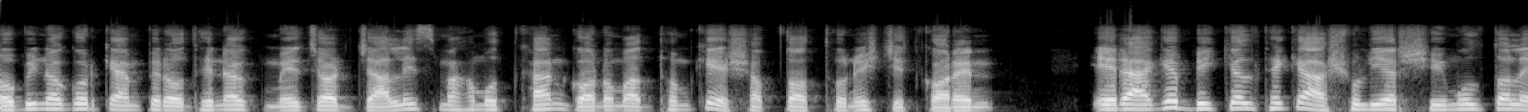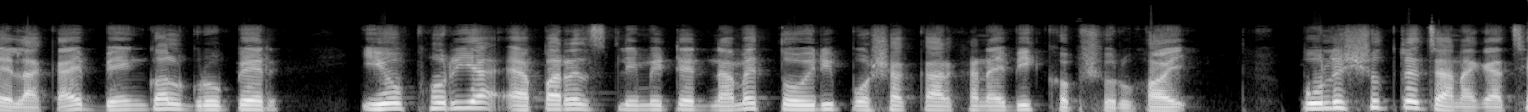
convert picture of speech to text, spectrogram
নবীনগর ক্যাম্পের অধিনায়ক মেজর জালিস মাহমুদ খান গণমাধ্যমকে এসব তথ্য নিশ্চিত করেন। এর আগে বিকেল থেকে আশুলিয়ার শিমুলতলা এলাকায় বেঙ্গল গ্রুপের ইউফোরিয়া অ্যাপারেলস লিমিটেড নামে তৈরি পোশাক কারখানায় বিক্ষোভ শুরু হয়। পুলিশ সূত্রে জানা গেছে,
